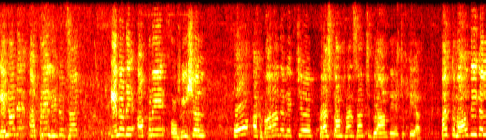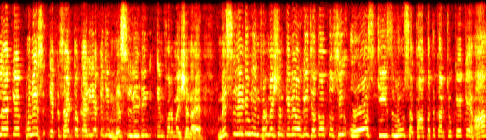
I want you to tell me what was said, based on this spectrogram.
ਇਹਨਾਂ ਦੇ ਆਪਣੇ ਲੀਡਰ ਸਾਹਿਬ, ਇਹਨਾਂ ਦੇ ਆਪਣੇ ਅਫੀਸ਼ੀਅਲ ਉਹ ਅਖਬਾਰਾਂ ਦੇ ਵਿੱਚ ਪ੍ਰੈਸ ਕਾਨਫਰੰਸਾਂ 'ਚ ਬਿਆਨ ਦੇ ਚੁੱਕੇ ਆ। ਪਰ ਕਮਾਲ ਦੀ ਗੱਲ ਹੈ ਕਿ ਪੁਲਿਸ ਇੱਕ ਸਾਈਡ ਤੋਂ ਕਹਿ ਰਹੀ ਹੈ ਕਿ ਜੀ ਮਿਸਲੀਡਿੰਗ ਇਨਫੋਰਮੇਸ਼ਨ ਹੈ। ਮਿਸਲੀਡਿੰਗ ਇਨਫੋਰਮੇਸ਼ਨ ਕਿਵੇਂ ਹੋ ਗਈ? ਜਦੋਂ ਤੁਸੀਂ ਉਸ ਚੀਜ਼ ਨੂੰ ਸਥਾਪਿਤ ਕਰ ਚੁੱਕੇ ਕਿ ਹਾਂ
